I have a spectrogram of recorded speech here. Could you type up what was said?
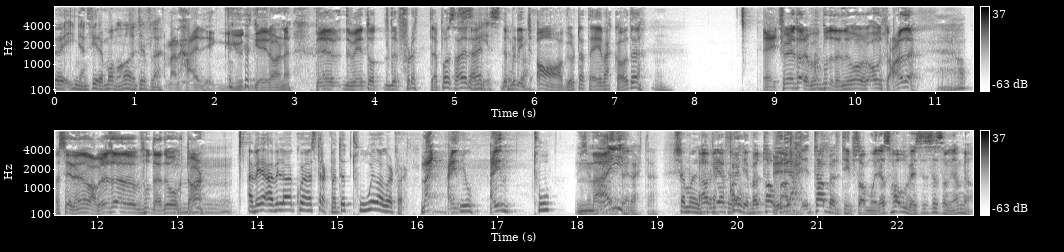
før innen fire måneder, i tilfellet. Men herregud, Geir Arne. Det, du vet at det flytter på seg her. Det blir ikke avgjort etter ei uke, vet du. Det er ikke før jeg tar det på poteten til Orkdalen, vet du. Jeg ser en avgjørelse, så er det potet til Orkdalen. Jeg vil, jeg vil kunne strekke meg til to i dag, i hvert fall. Nei, én! Jo. Én! To. Nei! Direkte. Kommer Ja, vi er direkte. ferdig med tabell, Rett. tabelltipsene våre halvveis i sesongen, ja.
